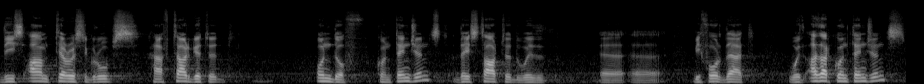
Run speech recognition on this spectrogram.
these armed terrorist groups have targeted UNDOF contingents. They started with, uh, uh, before that, with other contingents.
